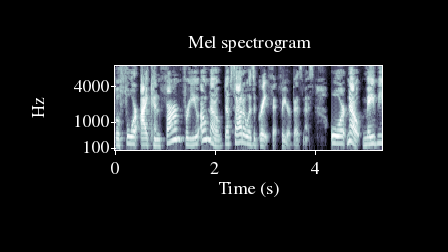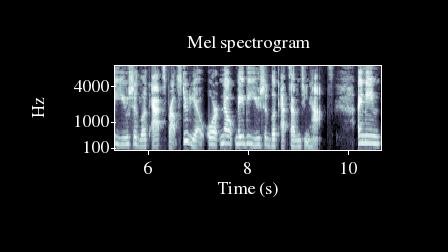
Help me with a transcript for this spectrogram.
before I confirm for you, oh no, Dubsado is a great fit for your business. Or no, maybe you should look at Sprout Studio. Or no, maybe you should look at 17 Hats. I mean,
